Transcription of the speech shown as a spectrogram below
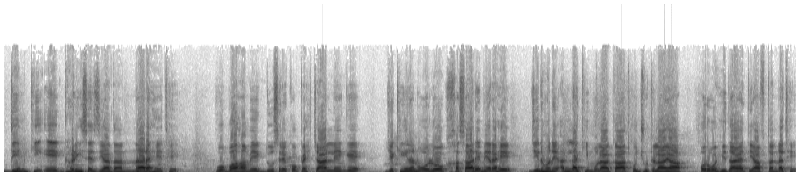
دن کی ایک گھڑی سے زیادہ نہ رہے تھے۔ وہ باہم ایک دوسرے کو پہچان لیں گے۔ یقیناً وہ لوگ خسارے میں رہے جنہوں نے اللہ کی ملاقات کو جھٹلایا اور وہ ہدایت یافتہ نہ تھے۔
